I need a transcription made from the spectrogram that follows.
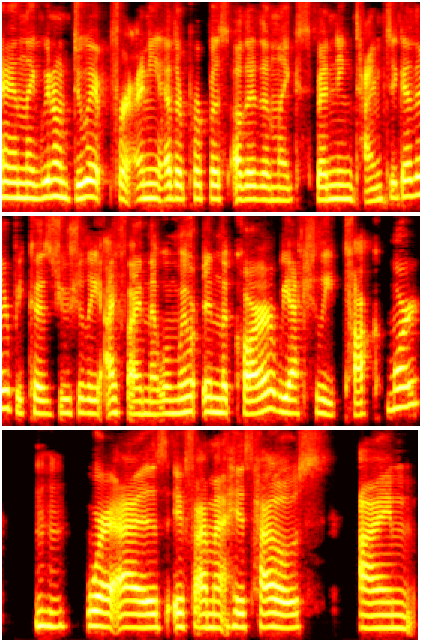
and like we don't do it for any other purpose other than like spending time together because usually I find that when we're in the car, we actually talk more. Mm-hmm. Whereas if I'm at his house, I'm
